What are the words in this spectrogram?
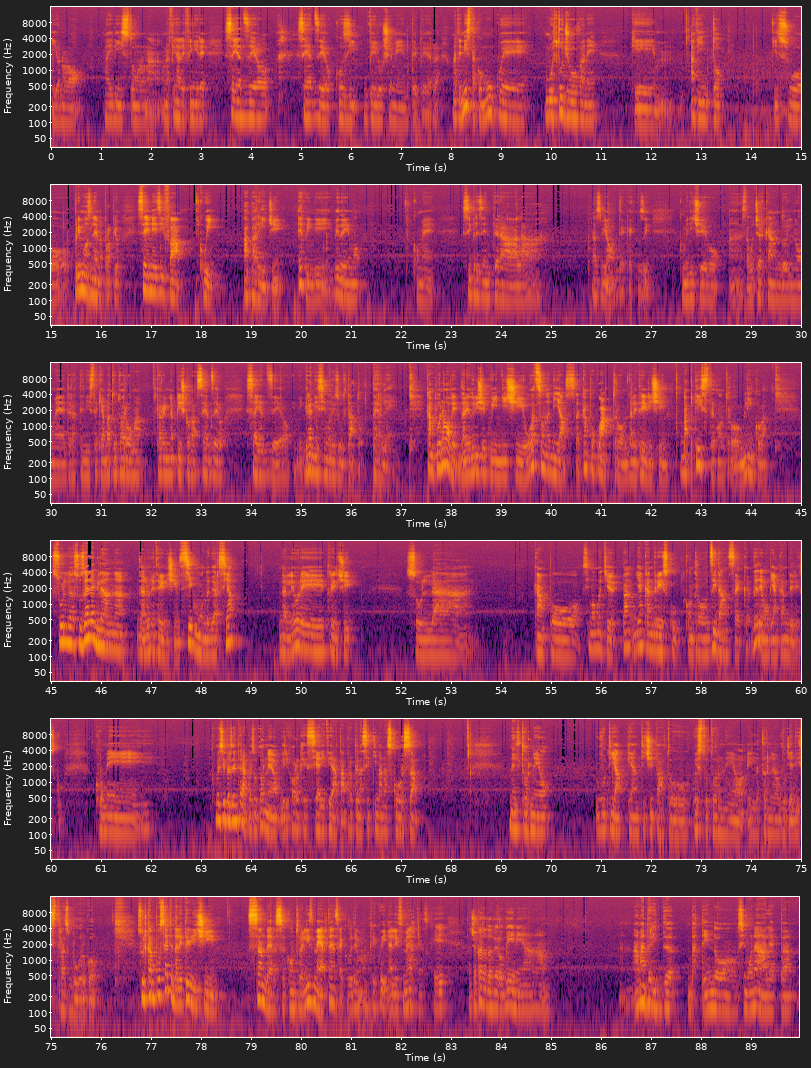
io non ho mai visto una, una finale finire 6 a 0 6 a 0 così velocemente per una tennista comunque molto giovane che mm, ha vinto il suo primo slam proprio sei mesi fa qui a Parigi. E quindi vedremo come si presenterà la, la Sviontek è così. Come dicevo, eh, stavo cercando il nome della tennista che ha battuto a Roma, Carolina Pliskova 6-0, 6-0, quindi grandissimo risultato per lei. Campo 9 dalle 12.15 Watson Diaz, campo 4 dalle 13 Baptiste contro Blinkova. Sul Suzanne Glan dalle ore 13 Sigmund Garcia, dalle ore 13 sul campo Simon Mathieu, Bianca Andrescu contro Zidansek, vedremo Bianca Andrescu come, come si presenterà questo torneo, vi ricordo che si è ritirata proprio la settimana scorsa nel torneo VTA che ha anticipato questo torneo, il torneo VTA di Strasburgo. Sul campo 7 dalle 13 Sanders contro Elise Mertens, ecco vedremo anche qui Elise Mertens che ha giocato davvero bene a, a Madrid battendo Simona Alep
